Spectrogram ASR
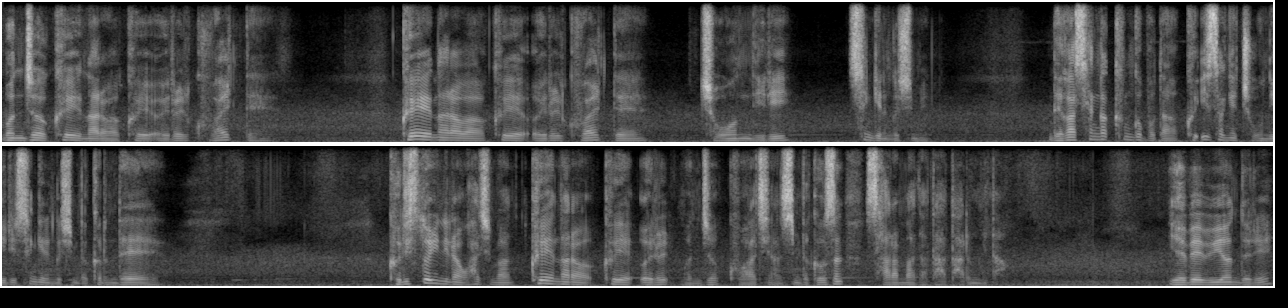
먼저 그의 나라와 그의 의를 구할 때 그의 나라와 그의 의를 구할 때 좋은 일이 생기는 것입니다. 내가 생각한 것보다 그 이상의 좋은 일이 생기는 것입니다. 그런데 그리스도인이라고 하지만 그의 나라 그의 의를 먼저 구하지 않습니다. 그것은 사람마다 다 다릅니다. 예배위원들이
